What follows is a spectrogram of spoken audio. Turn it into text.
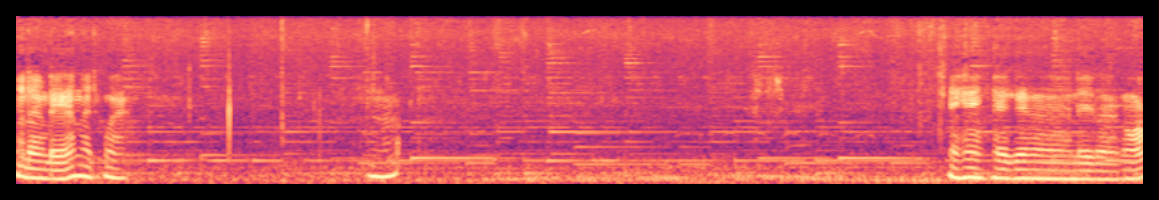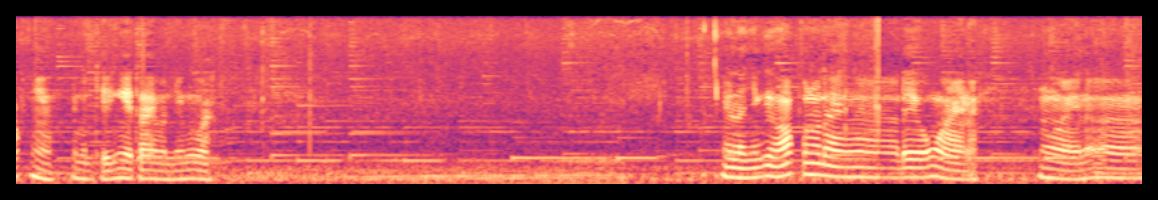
Nó đang đẻ nè các bạn Đó. đây ha đây, đây, là- đây là con ốc nha. Thì mình chỉ ngay tay mình nha các bạn đây là những cái ốc nó đang à, đeo ở ngoài nè. Ngoài nó à,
